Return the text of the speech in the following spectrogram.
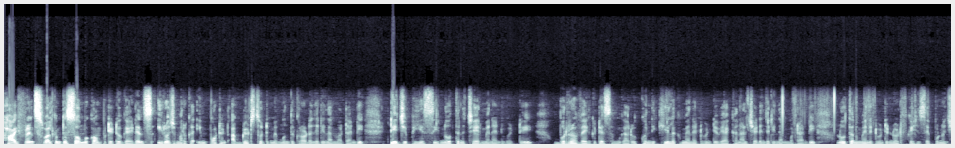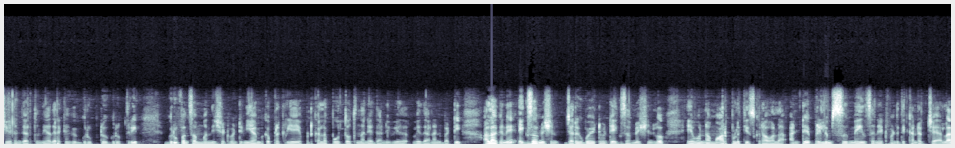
Hi friends welcome to Somu competitive guidance ఈరోజు మరొక ఇంపార్టెంట్ అప్డేట్స్ తోటి మేము ముందుకు రావడం జరిగింది అనమాట అండి టీజీపీఎస్సీ నూతన చైర్మన్ అయినటువంటి బుర్రా వెంకటేశం గారు కొన్ని కీలకమైనటువంటి వ్యాఖ్యానాలు చేయడం జరిగింది అనమాట అండి. నూతనమైనటువంటి నోటిఫికేషన్స్ ఎప్పటి నుంచి చేయడం జరుగుతుంది. అదే రకంగా group two group three group one సంబంధించినటువంటి నియామక ప్రక్రియ ఎప్పటికల్లా పూర్తవుతుందనే దాని వి- విధానాన్ని బట్టి అలాగనే ఎగ్జామినేషన్ జరగబోయేటువంటి ఎగ్జామినేషన్లో ఏమన్నా మార్పులు తీసుకురావాలా అంటే ప్రిలిమ్స్ మెయిన్స్ అనేటువంటిది కండక్ట్ చేయాలా?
